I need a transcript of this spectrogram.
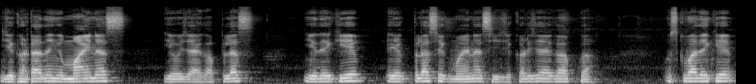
ये घटा देंगे, माइनस, ये हो जाएगा प्लस, ये देखिए, एक प्लस, एक माइनस, ये कट जाएगा आपका। उसके बाद देखिए,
